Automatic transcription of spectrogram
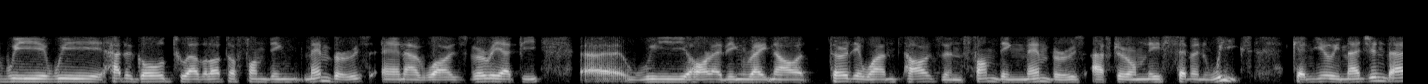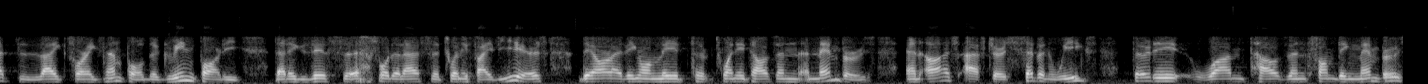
we we had a goal to have a lot of funding members, and I was very happy. Uh, we are having right now 31,000 funding members after only seven weeks. Can you imagine that? Like, for example, the Green Party that exists uh, for the last uh, 25 years, they are having only 20,000 members. And us, after seven weeks, 31,000 funding members,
